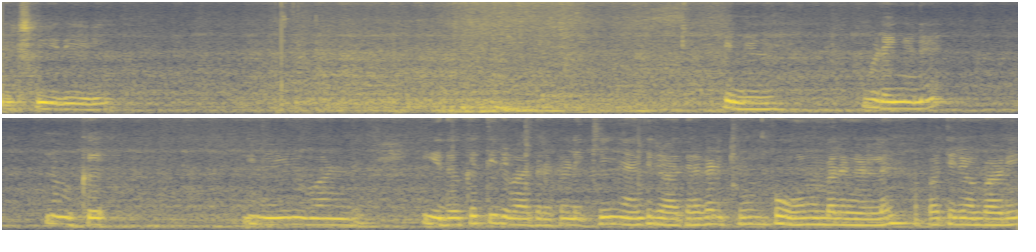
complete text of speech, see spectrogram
ലക്ഷ്മി ദേവി പിന്നെ ഇവിടെ ഇങ്ങനെ നമുക്ക് ഇങ്ങനെ രൂപമുണ്ട് ഇതൊക്കെ തിരുവാതിര കളിക്ക്. ഞാൻ തിരുവാതിര കളിക്കും പോവും അമ്പലങ്ങളിൽ. അപ്പോൾ തിരുവമ്പാടി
